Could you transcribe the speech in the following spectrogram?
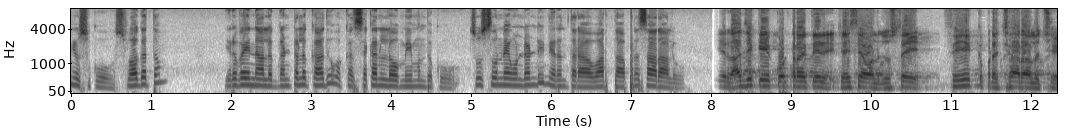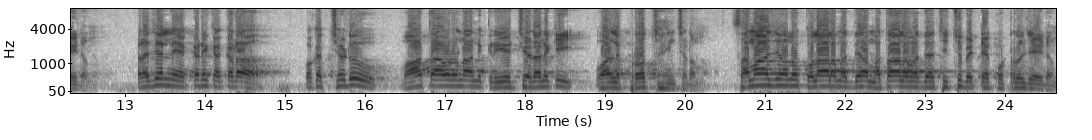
న్యూస్కు స్వాగతం. ఇరవై నాలుగు గంటలు కాదు ఒక సెకండ్లో మీ ముందుకు చూస్తూనే ఉండండి. నిరంతర వార్తా ప్రసారాలు. ఈ రాజకీయ కుట్ర అయితే చేసేవాళ్ళు చూస్తే ఫేక్ ప్రచారాలు చేయడం. ప్రజల్ని ఎక్కడికక్కడ ఒక చెడు వాతావరణాన్ని క్రియేట్ చేయడానికి వాళ్ళని ప్రోత్సహించడం. సమాజంలో కులాల మధ్య మతాల మధ్య చిచ్చు పెట్టే కుట్రలు చేయడం.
